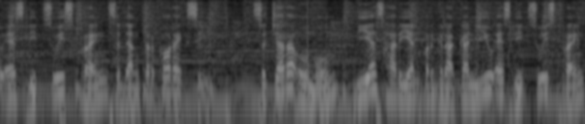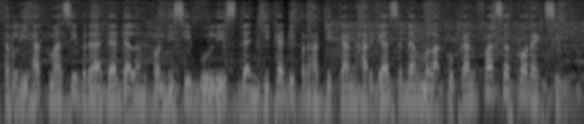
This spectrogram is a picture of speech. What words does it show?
USD Swiss franc sedang terkoreksi. Secara umum, bias harian pergerakan USD Swiss franc terlihat masih berada dalam kondisi bullish dan jika diperhatikan harga sedang melakukan fase koreksi.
